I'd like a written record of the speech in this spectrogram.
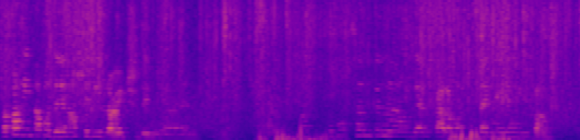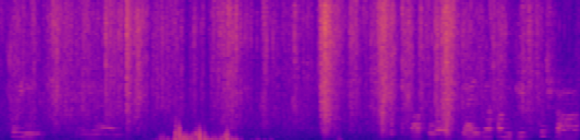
Papakita ko din. Actually, large din yan. Bubuksan ko na lang din para makita niyo yung ibang print. Ayan. Tapos, dahil nga pang gift ko siya,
